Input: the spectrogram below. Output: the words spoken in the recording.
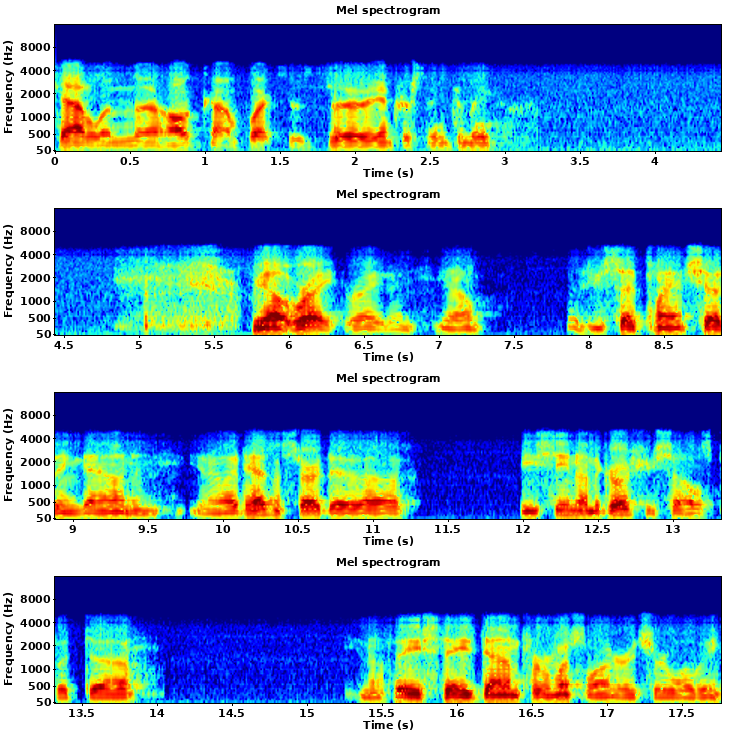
cattle and uh, hog complex is uh, interesting to me. Yeah, right, right, and you know, as you said, plants shutting down, and you know, it hasn't started to uh, be seen on the grocery shelves, but uh, you know, if they stay down for much longer, it sure will be.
